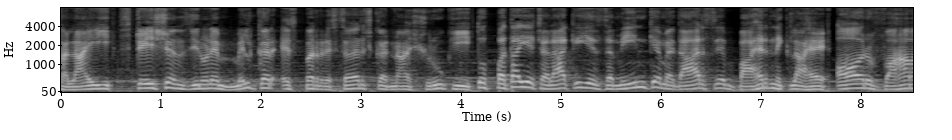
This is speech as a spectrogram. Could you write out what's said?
खलाई स्टेशन जिन्होंने मिलकर इस पर रिसर्च करना शुरू की तो पता ये चला कि ये ज़मीन के मैदान से बाहर निकला है और वहाँ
